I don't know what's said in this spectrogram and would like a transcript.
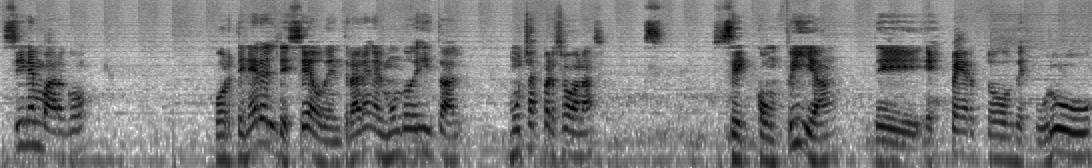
Sin embargo, por tener el deseo de entrar en el mundo digital, muchas personas se confían de expertos, de gurú,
